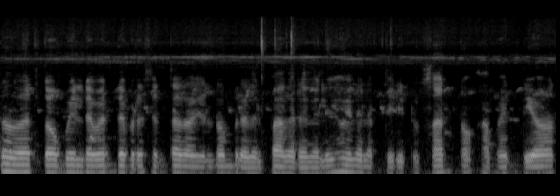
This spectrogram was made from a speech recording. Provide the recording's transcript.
Todo esto humildemente presentado en el nombre del Padre, del Hijo y del Espíritu Santo. Amén Dios.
